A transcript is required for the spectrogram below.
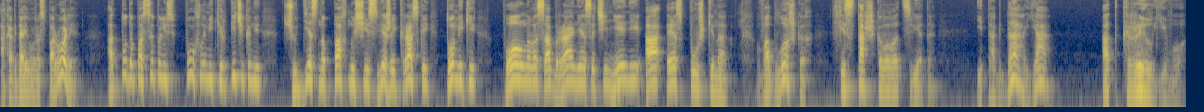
а когда его распороли, оттуда посыпались пухлыми кирпичиками чудесно пахнущие свежей краской томики полного собрания сочинений А.С. Пушкина в обложках фисташкового цвета. И тогда я открыл его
